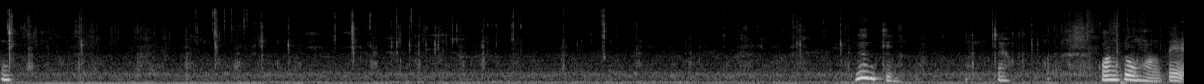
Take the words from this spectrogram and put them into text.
ลืมกินจ้ะกวางตุ้งหองเตะ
